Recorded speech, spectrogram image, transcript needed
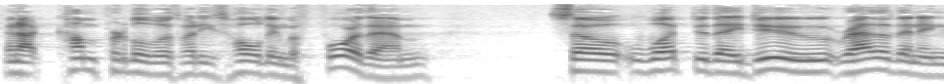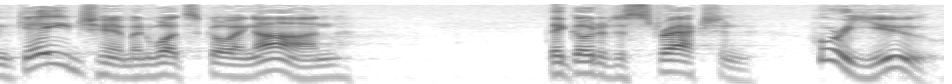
they're not comfortable with what he's holding before them. So, what do they do? Rather than engage him in what's going on, they go to distraction. Who are you?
